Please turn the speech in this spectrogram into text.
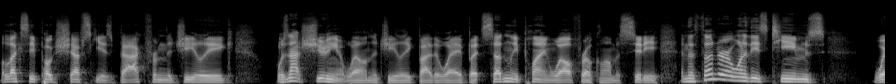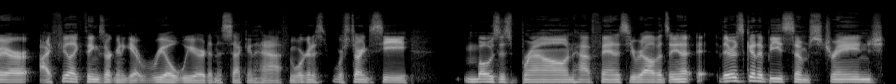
Alexei Pokusevski is back from the G League. Was not shooting it well in the G League, by the way, but suddenly playing well for Oklahoma City. And the Thunder are one of these teams where I feel like things are going to get real weird in the second half, and we're going to we're starting to see Moses Brown have fantasy relevance. You know, there's going to be some strange,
